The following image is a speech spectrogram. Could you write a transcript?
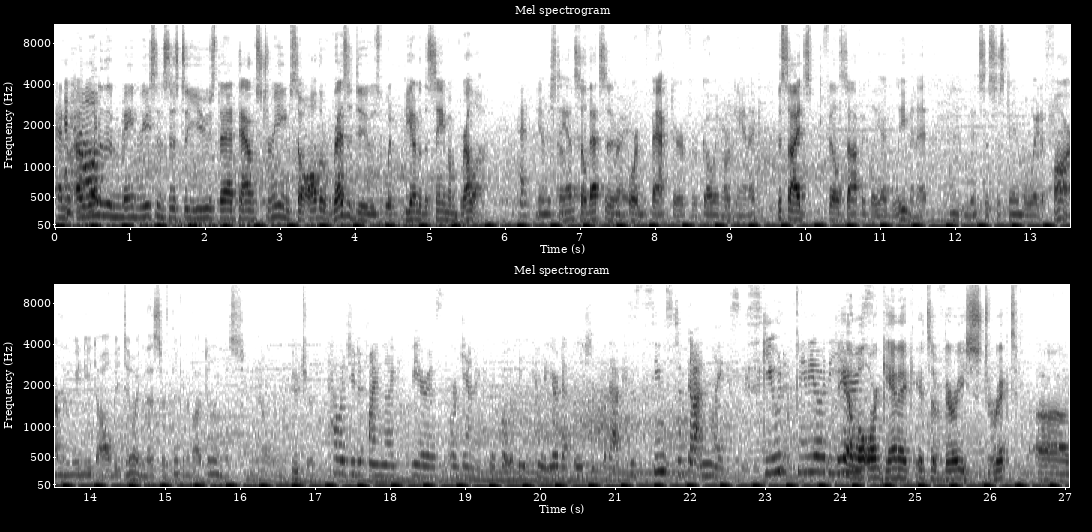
and, And uh, one of the main reasons is to use that downstream, so all the residues would be under the same umbrella. Okay. You understand? Okay. So that's an Right. important factor for going organic. Besides, philosophically, I believe in it. Mhm. It's a sustainable way to farm, and we need to all be doing this or thinking about doing this, you know, in the future. How would you define like beer as organic? Like, what would be kind of your definition for that? Because it seems to have gotten like skewed maybe over the years. Yeah, well, organic, it's a very strict uh,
